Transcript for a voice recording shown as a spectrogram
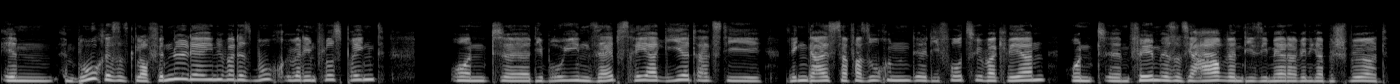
Im, Im Buch ist es Glorfindel, der ihn über das Buch, über den Fluss bringt. Und äh, die Bruin selbst reagiert, als die Ringgeister versuchen, äh, die Vor zu überqueren. Und im Film ist es ja Arwen, die sie mehr oder weniger beschwört.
